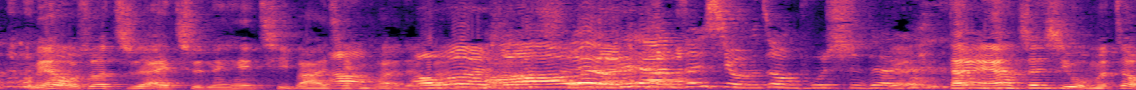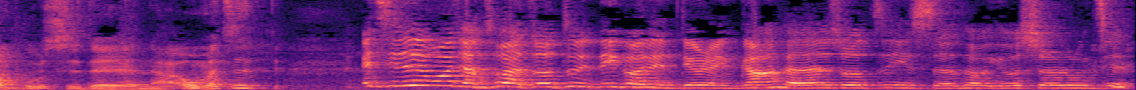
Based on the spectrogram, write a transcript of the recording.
没有我说只爱吃那些七八千块的。哦我以为说哦，我以为想珍惜我们这种朴实的人。对，当然要珍惜我们这种朴实的人呐、我们是实我讲出来之后，对立刻有点丢脸。你刚刚才在说自己舌头由奢入俭，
